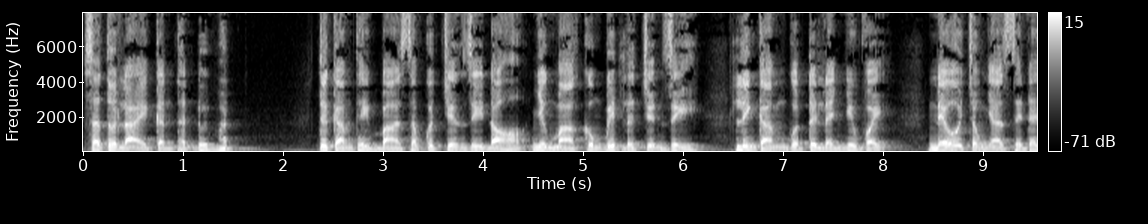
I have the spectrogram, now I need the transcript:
Sao tôi lại cẩn thận đôi mắt? Tôi cảm thấy bà sắp có chuyện gì đó, Nhưng mà không biết là chuyện gì. Linh cảm của tôi là như vậy. Nếu trong nhà xảy ra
